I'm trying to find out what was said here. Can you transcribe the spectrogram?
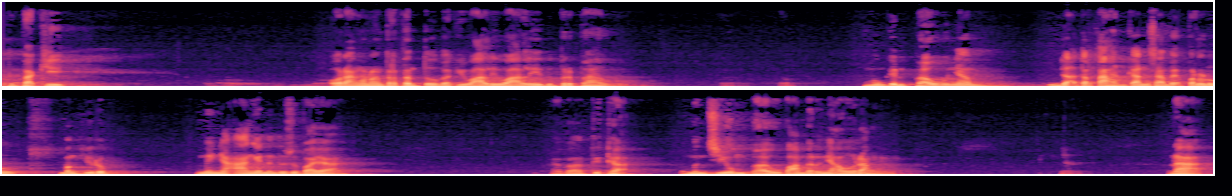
itu bagi orang-orang tertentu, bagi wali-wali itu berbau mungkin baunya tidak tertahankan sampai perlu menghirup minyak angin itu supaya apa tidak mencium bau pamernya orang. Nah,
